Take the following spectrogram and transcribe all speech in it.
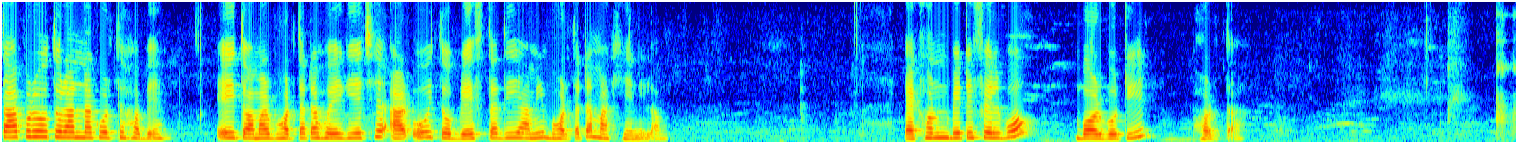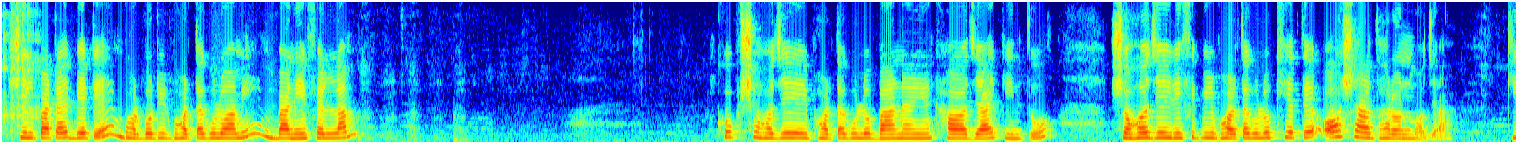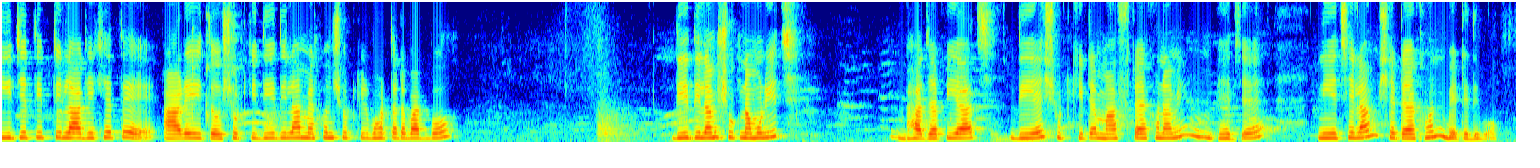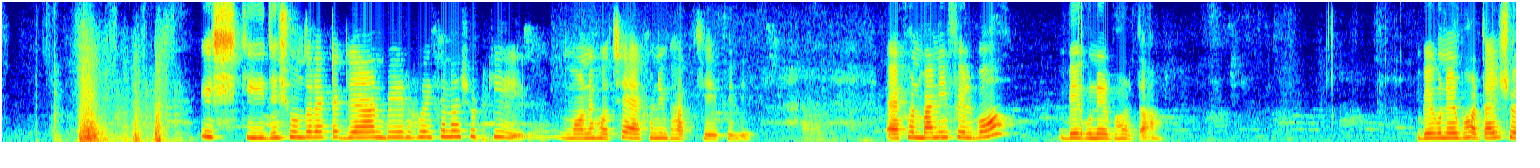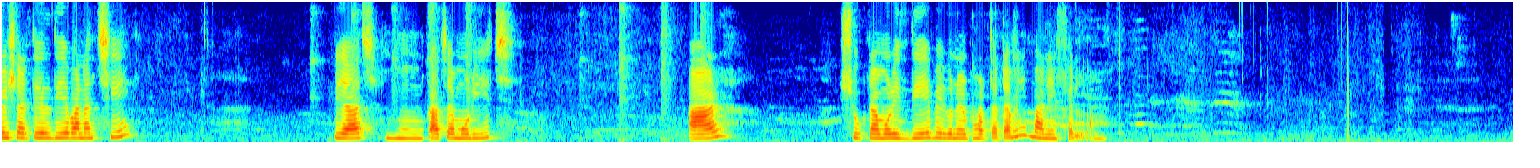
তারপরেও তো রান্না করতে হবে। এই তো আমার ভর্তাটা হয়ে গিয়েছে আর ওই তো ব্রেস্তা দিয়ে আমি ভর্তাটা মাখিয়ে নিলাম। এখন বেটে ফেলব বরবটির ভর্তা। শিলপাটায় বেটে বরবটির ভর্তাগুলো আমি বানিয়ে ফেললাম। খুব সহজে এই ভর্তাগুলো বানিয়ে খাওয়া যায়, কিন্তু সহজে এই রেসিপির ভর্তাগুলো খেতে অসাধারণ মজা। কি যে তৃপ্তি লাগে খেতে। আর এই তো শুটকি দিয়ে দিলাম, এখন শুটকির ভর্তাটা বাটবো। দিয়ে দিলাম শুকনা মরিচ। ভাজা পেঁয়াজ দিয়ে শুটকিটা মাছটা এখন আমি ভেজে নিয়েছিলাম, সেটা এখন বেটে দিব। ইস, কি যে সুন্দর একটা জ্ঞান বের হয়েছে না শুটকি? মনে হচ্ছে এখনই ভাত খেয়ে ফেলি। এখন বানিয়ে ফেলব বেগুনের ভর্তা। বেগুনের ভর্তায় সরিষার তেল দিয়ে বানাচ্ছি। পেঁয়াজ কাঁচামরিচ আর শুকনা মরিচ দিয়ে বেগুনের ভর্তাটা আমি বানিয়ে ফেললাম।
